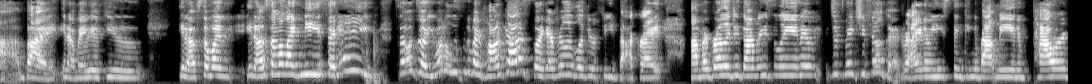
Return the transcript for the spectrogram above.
uh, by, you know, maybe if you, you know, if someone, you know, someone like me said, Hey, so and so, you want to listen to my podcast? Like, I really love your feedback, right? Um, my brother did that recently and it just makes you feel good, right? I mean, he's thinking about me and empowered,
